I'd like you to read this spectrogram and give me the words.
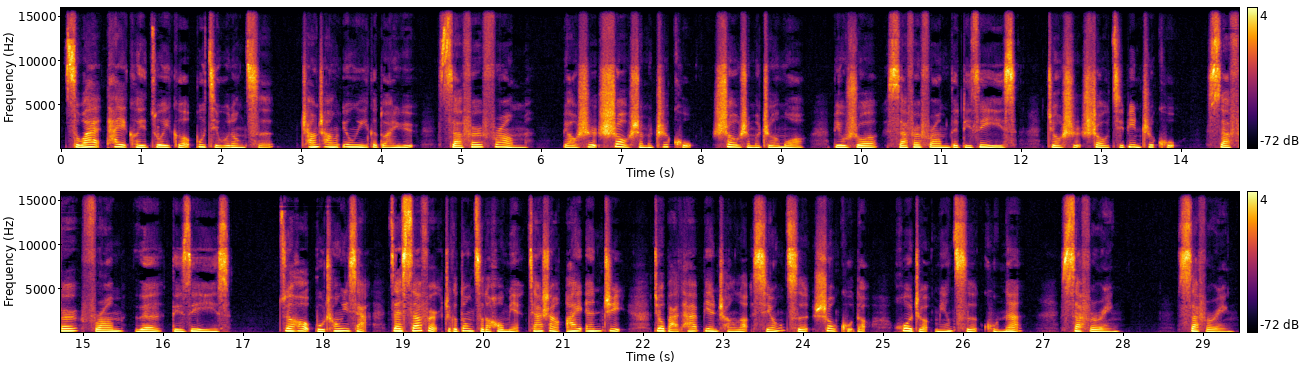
此外，它也可以做一个不及物动词，常常用于一个短语 suffer from。 表示受什么之苦，受什么折磨。比如说，suffer from the disease 就是受疾病之苦。suffer from the disease。最后补充一下， 在 suffer 这个动词的后面加上 ing，就把它变成了形容词受苦的，或者名词苦难，suffering，suffering。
